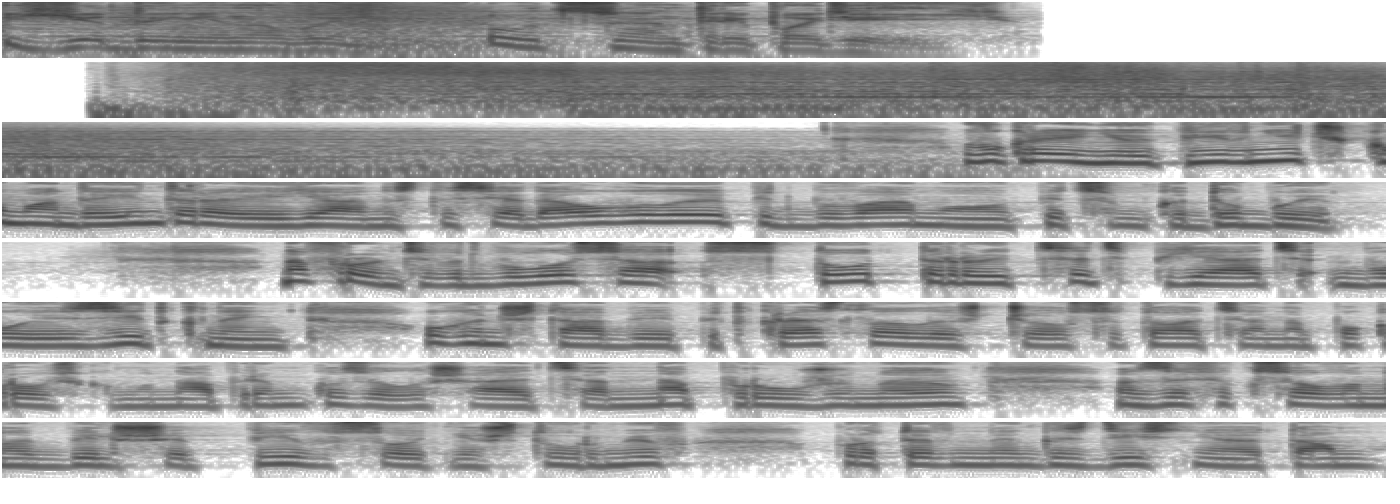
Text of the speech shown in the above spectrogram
Єдині новини у центрі подій. В Україні опівніч команда Інтера і я, Анастасія Дауголи, підбиваємо підсумки доби. На фронті відбулося 135 боєзіткнень. У генштабі підкреслили, що ситуація на Покровському напрямку залишається напруженою. Зафіксовано більше півсотні штурмів. Противник здійснює там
